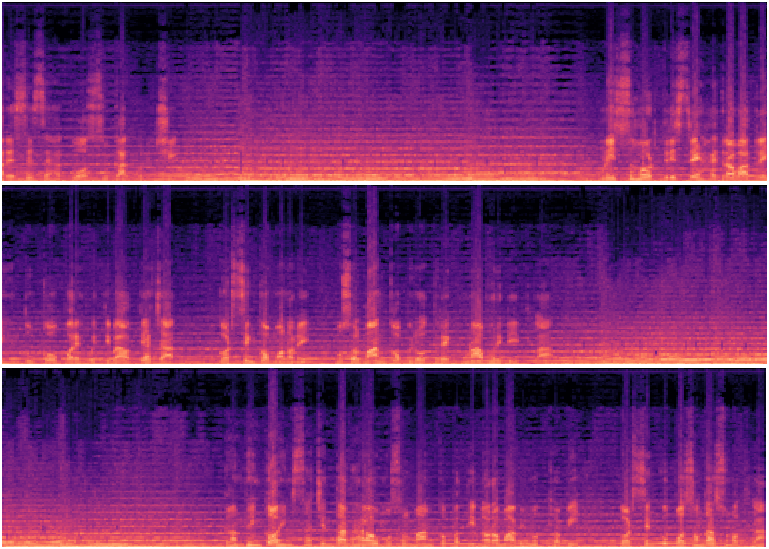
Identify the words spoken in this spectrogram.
ଆର୍ଏସ୍ଏସ୍ ଏହାକୁ ଅସ୍ୱୀକାର କରିଛି। ଉଣେଇଶହ ଅଠତିରିଶରେ ହାଇଦ୍ରାବାଦରେ ହିନ୍ଦୁଙ୍କ ଉପରେ ହୋଇଥିବା ଅତ୍ୟାଚାର ଗଡ଼ସେଙ୍କ ମନରେ ମୁସଲମାନଙ୍କ ବିରୋଧରେ ଘୃଣା ଭରି ଦେଇଥିଲା। ଗାନ୍ଧୀଙ୍କ ଅହିଂସା ଚିନ୍ତାଧାରା ଓ ମୁସଲମାନଙ୍କ ପ୍ରତି ନରମ ଆଭିମୁଖ୍ୟ ବି ଗଡ଼ସେଙ୍କୁ ପସନ୍ଦ ଆସୁନଥିଲା।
